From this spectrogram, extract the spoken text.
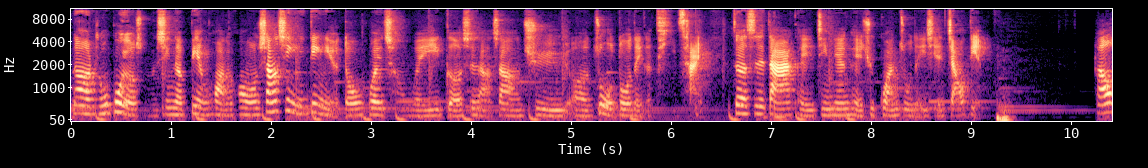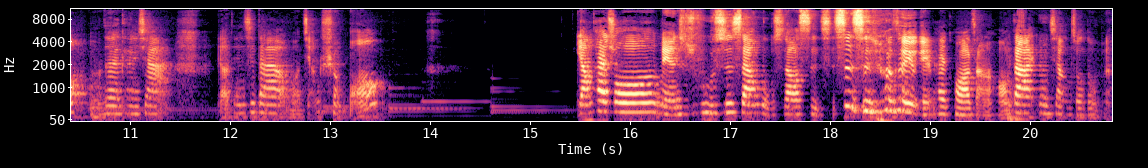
那如果有什么新的变化的话，我相信一定也都会成为一个市场上去呃做多的一个题材。这是大家可以今天可以去关注的一些焦点。好，我们再来看一下聊天室大家有没有讲什么？杨太说美元指数是三五十到四十，四十就是有点太夸张了，好像大家印象中都没有。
